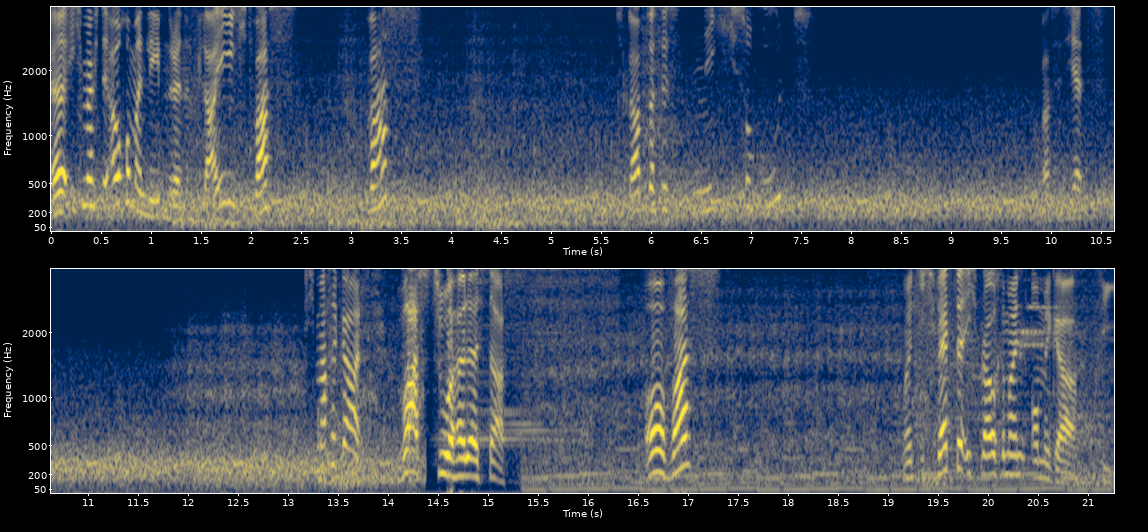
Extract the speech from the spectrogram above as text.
Äh, ich möchte auch um mein Leben rennen. Vielleicht. Was? Was? Ich glaube, das ist nicht so gut. Was ist jetzt? Ich mache gar nicht. Was zur Hölle ist das? Oh, was? Moment, ich wette, ich brauche mein Omega-Vieh.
